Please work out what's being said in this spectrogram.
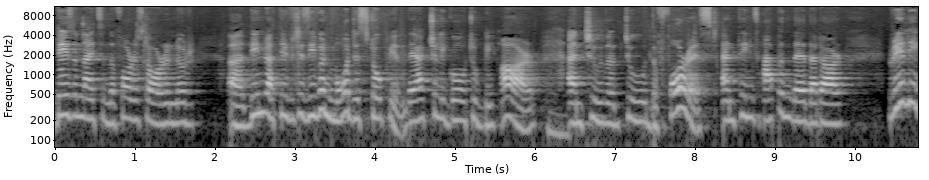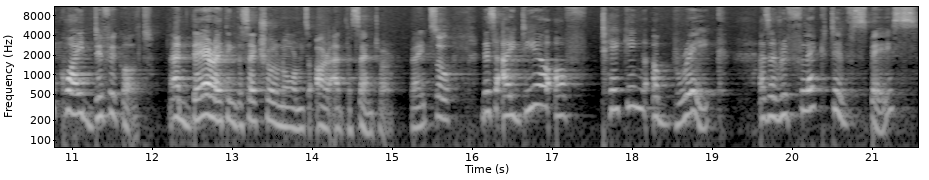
Days and Nights in the Forest or in uh, Din Ratri, which is even more dystopian. They actually go to Bihar mm-hmm. and to the, to the forest, and things happen there that are really quite difficult. And there, I think the sexual norms are at the center, right? So, this idea of taking a break as a reflective space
